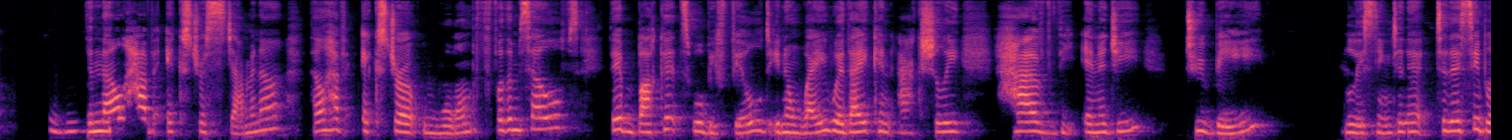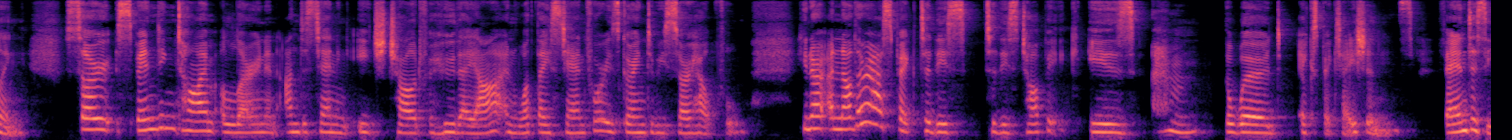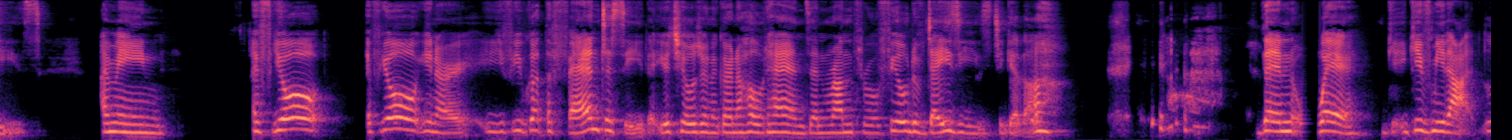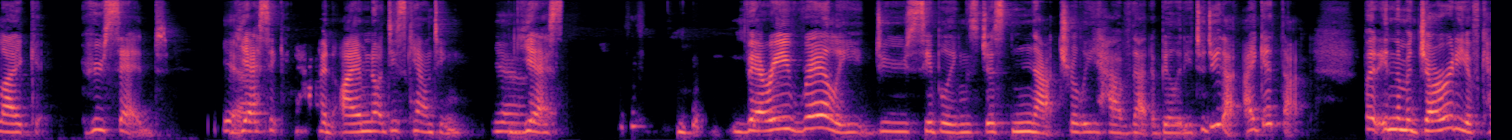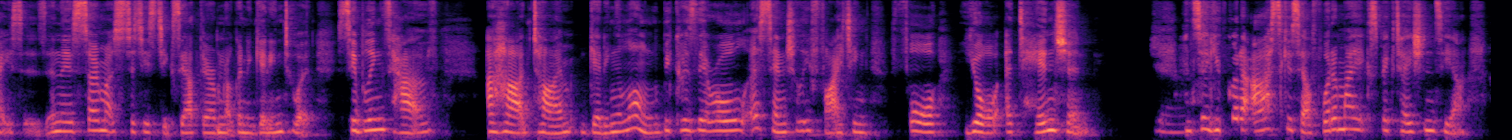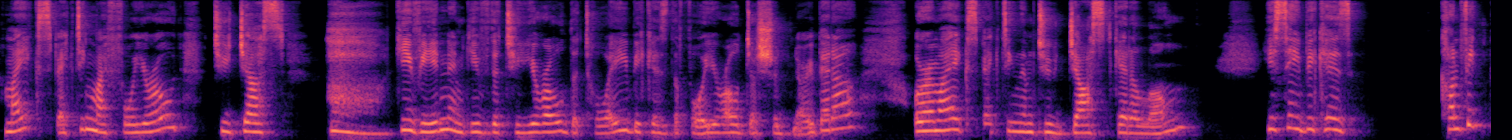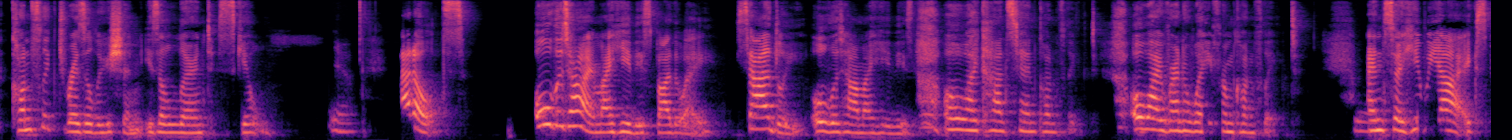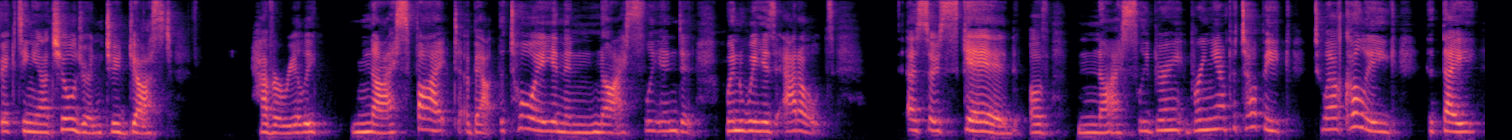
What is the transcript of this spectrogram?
mm-hmm. then they'll have extra stamina. They'll have extra warmth for themselves. Their buckets will be filled in a way where they can actually have the energy to be listening to their to their sibling so spending time alone and understanding each child for who they are and what they stand for is going to be so helpful you know, another aspect to this to this topic is um, the word expectations, fantasies. I mean, if you're if you're, you know, if you've got the fantasy that your children are going to hold hands and run through a field of daisies together, then where? G- give me that. Like, who said? Yeah. Yes, it can happen. I am not discounting. Yeah. Yes, very rarely do siblings just naturally have that ability to do that. I get that. But in the majority of cases, and there's so much statistics out there, I'm not going to get into it, siblings have a hard time getting along because they're all essentially fighting for your attention. Yeah. And so you've got to ask yourself, what are my expectations here? Am I expecting my four year old to just oh, give in and give the two year old the toy because the four year old just should know better? Or am I expecting them to just get along? You see, because conflict, conflict resolution is a learnt skill. Yeah. Adults, all the time, I hear this, by the way. Sadly, all the time I hear this. Oh, I can't stand conflict. Oh, I run away from conflict. Yeah. And so here we are expecting our children to just have a really nice fight about the toy and then nicely end it when we as adults are so scared of nicely bring, bringing up a topic to our colleague that they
